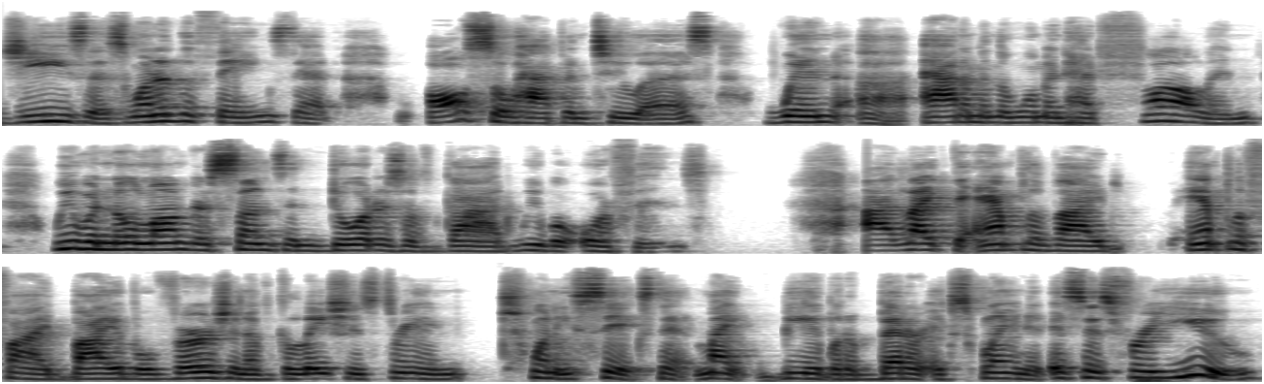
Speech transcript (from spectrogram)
Jesus. One of the things that also happened to us when uh, Adam and the woman had fallen, we were no longer sons and daughters of God, we were orphans. I like the amplified amplified Bible version of Galatians 3 and 26 that might be able to better explain it. It says, For you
